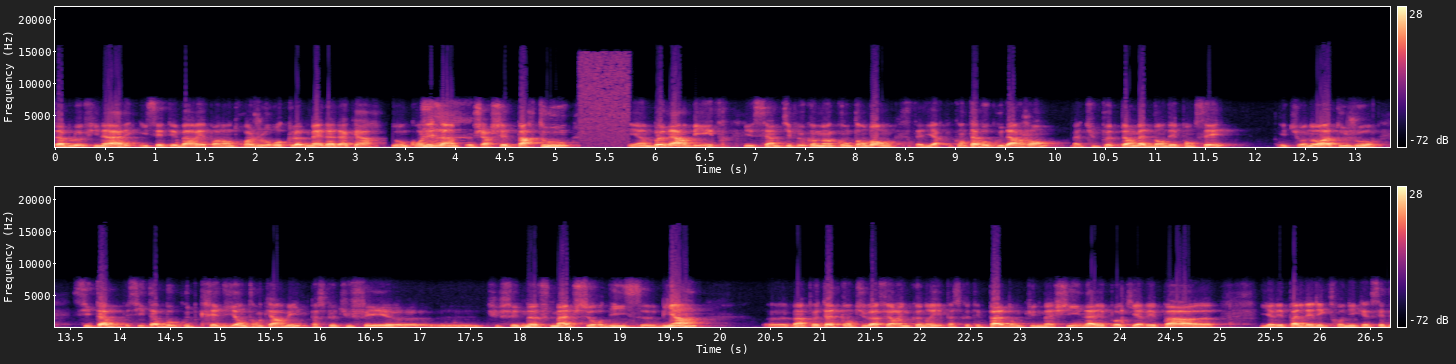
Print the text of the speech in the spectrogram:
tableau final, ils s'étaient barrés pendant trois jours au Club Med à Dakar. Donc on les a un peu cherchés de partout. Et un bon arbitre, c'est un petit peu comme un compte en banque. C'est-à-dire que quand tu as beaucoup d'argent, bah, tu peux te permettre d'en dépenser et tu en auras toujours. Si tu as, si as beaucoup de crédit en tant qu'arbitre, parce que tu fais, euh, tu fais 9 matchs sur 10 bien, euh, ben peut-être quand tu vas faire une connerie parce que t'es pas donc une machine. À l'époque, il n'y avait pas, euh, il y avait pas de l'électronique, etc.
